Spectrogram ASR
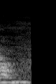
Oh.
